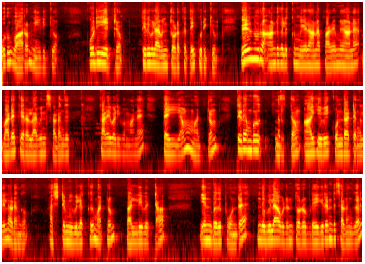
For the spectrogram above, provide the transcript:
ஒரு வாரம் நீடிக்கும். கொடியேற்றம் திருவிழாவின் தொடக்கத்தை குறிக்கும். எழுநூறு ஆண்டுகளுக்கு மேலான பழமையான வட கேரளாவின் சடங்கு கலை வடிவமான தையம் மற்றும் திடம்பு நிறுத்தம் ஆகியவை கொண்டாட்டங்களில் அடங்கும். அஷ்டமி விளக்கு மற்றும் பள்ளிவெட்டா என்பது போன்ற இந்த விழாவுடன் தொடர்புடைய இரண்டு சடங்குகள்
